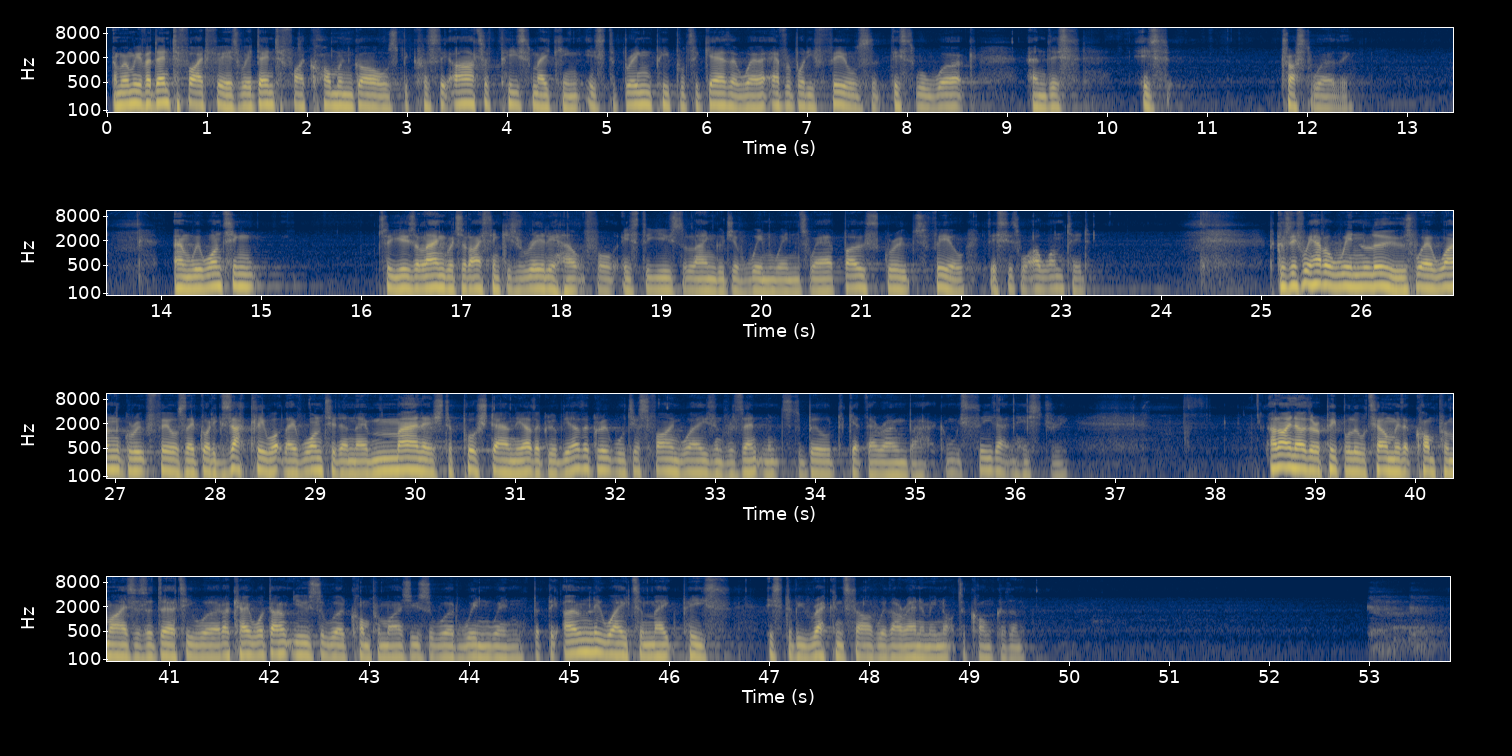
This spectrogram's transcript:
And when we've identified fears, we identify common goals because the art of peacemaking is to bring people together where everybody feels that this will work and this is trustworthy. And we're wanting to use a language that I think is really helpful is to use the language of win-wins where both groups feel this is what I wanted. Because if we have a win lose where one group feels they've got exactly what they've wanted and they've managed to push down the other group, the other group will just find ways and resentments to build to get their own back. And we see that in history. And I know there are people who will tell me that compromise is a dirty word. Okay, well, don't use the word compromise, use the word win win. But the only way to make peace is to be reconciled with our enemy, not to conquer them.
